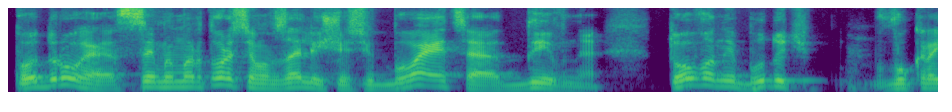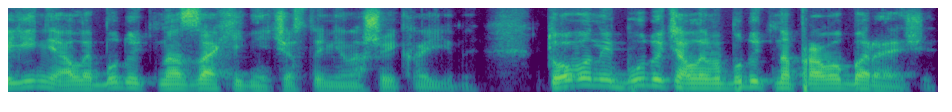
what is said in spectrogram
По-друге, з цими миротворцями взагалі щось відбувається дивне. То вони будуть в Україні, але будуть на західній частині нашої країни. То вони будуть, але будуть на правобережжі.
